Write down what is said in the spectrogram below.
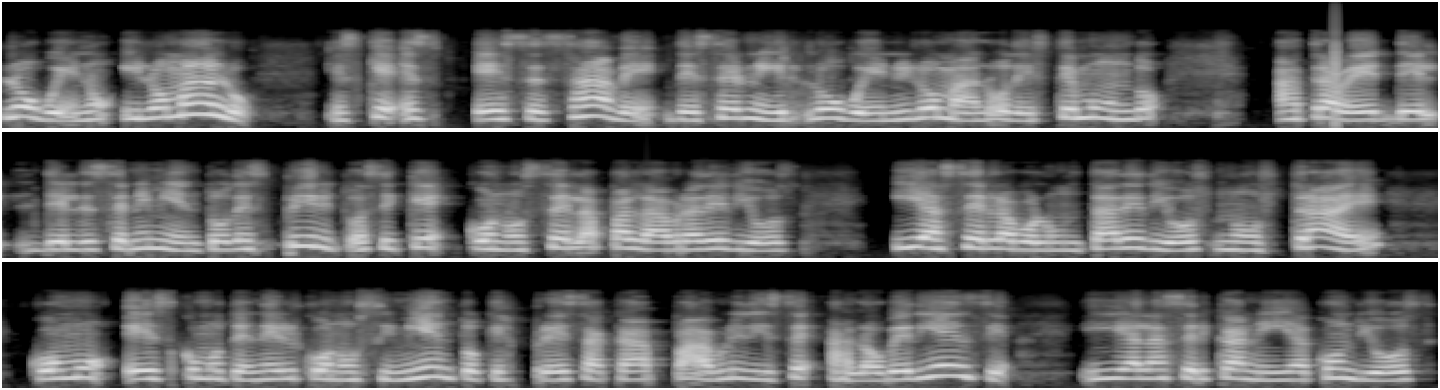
lo bueno y lo malo es que es, se sabe discernir lo bueno y lo malo de este mundo a través del, del discernimiento de espíritu. Así que conocer la palabra de Dios y hacer la voluntad de Dios nos trae como es como tener el conocimiento que expresa acá Pablo y dice a la obediencia y a la cercanía con Dios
